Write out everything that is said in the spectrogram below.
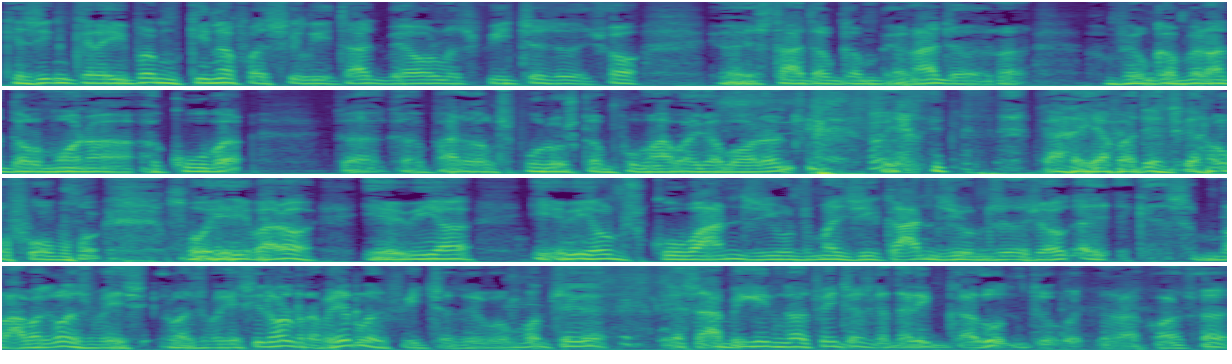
que és increïble amb quina facilitat veuen les fitxes d'això. Jo he estat en campionats, eh, vam fer un campionat del món a, a Cuba, que, que a part dels puros que em fumava llavors, que ara ja fa temps que no fumo, vull dir, bueno, hi havia, hi havia uns cubans i uns mexicans i uns d'això que, que semblava que les, veis, les veguessin al revés, les fitxes. Pot ser que, que sàpiguin les fitxes que tenim cada un. Una cosa...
